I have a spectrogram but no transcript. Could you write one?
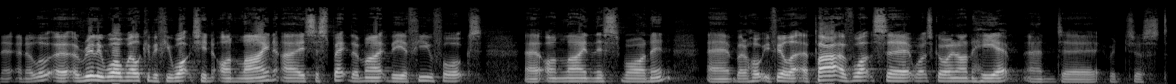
And, a, and a, a, really warm welcome if you're watching online. I suspect there might be a few folks uh, online this morning, uh, but I hope you feel a part of what's uh, what's going on here, and uh, would just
